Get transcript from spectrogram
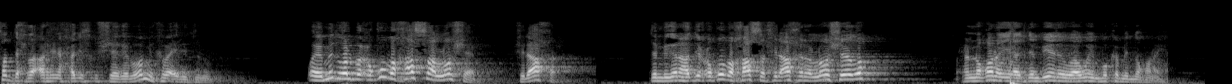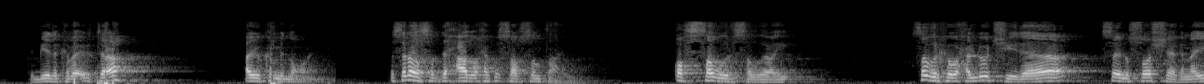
saddexda arrina xadiisku sheegayba waa min kabaa'ir dunuub waayo mid walba cuquuba khaasa loo sheegay fi laakhir dembigana haddii cuquuba khaasa fi laakhira loo sheego wuxuu noqonayaa dembiyada waaweyn buu ka mid noqonaya dembiyada kabaa'irta ah ayuu ka mid noqonaya masalada saddexaad waxay ku saabsan tahay qof sawir sawiray. Sawirka waxaa loo jeedaa saynu soo sheegnay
